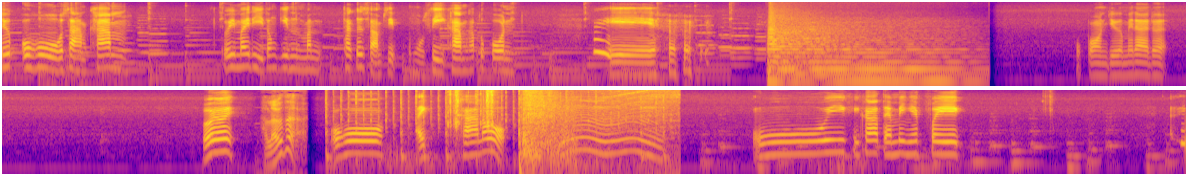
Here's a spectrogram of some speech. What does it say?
จึ๊บโอ้โหสามคำเฮ้ยไม่ดีต้องกินมัน ถ้าขึ้นสามสิบโอ้โหสี่คำครับทุกคนเฮ้ยโอ้ปอนเยอะไม่ได้ด้วยเฮ้ยเฮ้ย Hello there. โอ้โห ไอคาโน่อืมโอ้ยคือค่าแตมมิ่งเอฟเฟกต์ไอ้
